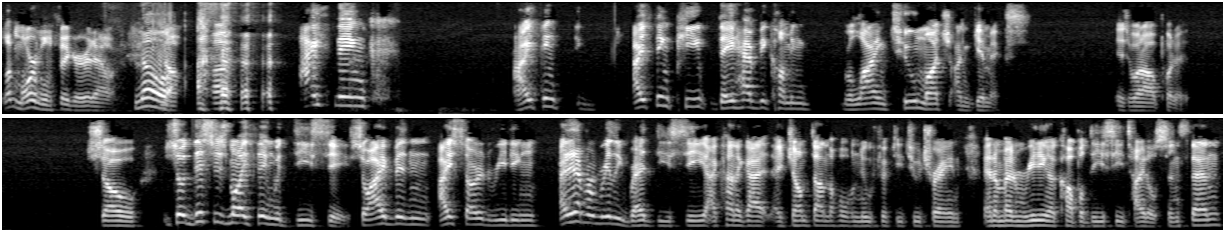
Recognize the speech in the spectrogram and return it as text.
let Marvel figure it out. No, No, uh, I think, I think, I think pe- they have becoming relying too much on gimmicks, is what I'll put it. So, so this is my thing with DC. So I've been, I started reading. I never really read DC. I kind of got, I jumped on the whole New Fifty Two train, and I've been reading a couple DC titles since then.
